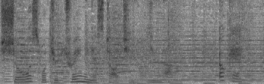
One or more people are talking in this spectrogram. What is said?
Show us what your training has taught you, Yuna. Okay.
